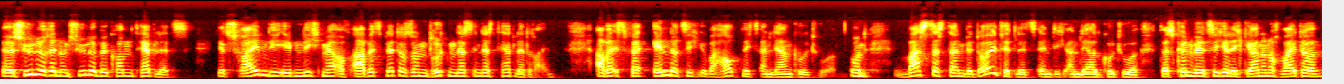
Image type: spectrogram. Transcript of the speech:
Äh, Schülerinnen und Schüler bekommen Tablets. Jetzt schreiben die eben nicht mehr auf Arbeitsblätter, sondern drücken das in das Tablet rein. Aber es verändert sich überhaupt nichts an Lernkultur. Und was das dann bedeutet letztendlich an Lernkultur, das können wir jetzt sicherlich gerne noch weiter,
